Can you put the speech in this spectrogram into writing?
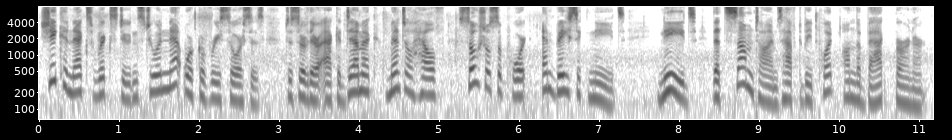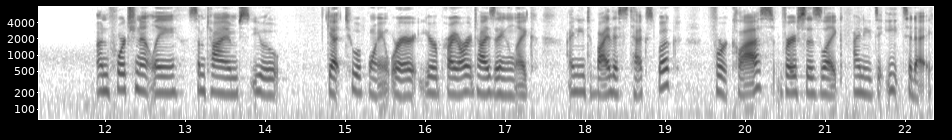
She connects RIC students to a network of resources to serve their academic, mental health, social support, and basic needs. Needs that sometimes have to be put on the back burner. Unfortunately, sometimes you get to a point where you're prioritizing, like, I need to buy this textbook for class versus, like, I need to eat today.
